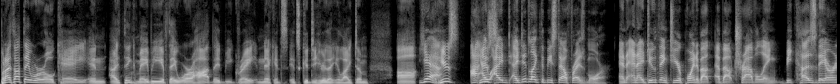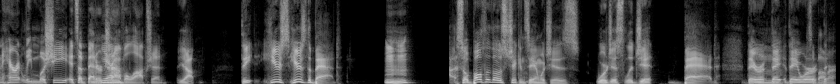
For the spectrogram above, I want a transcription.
But I thought they were okay, and I think maybe if they were hot, they'd be great. And Nick, it's it's good to hear that you liked them. Uh, Yeah. Here's, I, I, I did like the beast style fries more, and and I do think to your point about about traveling because they are inherently mushy, it's a better Yeah. travel option. yeah. The here's here's the bad. Mm-hmm. uh, so both of those chicken sandwiches were just legit bad. They were Mm, they they were bummer.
